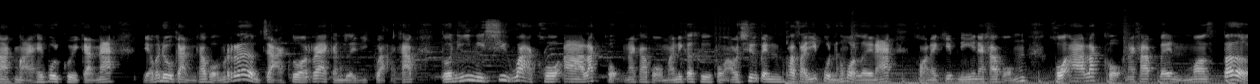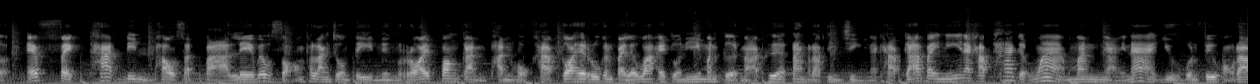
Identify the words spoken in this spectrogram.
มากมายให้พูดคุยกันนะ เดี๋ยวมาดูกันครับผมเริ่มจากตัวแรกกันเลยดีกว่าครับ ตัวนี้มีชื่อว่าโคอารักโกนะครับผมอันนี้ก็คือผมเอาชื่อเป็นภาษาญี่ปุ่นทั้งหมดเลยนะ ขอในคลิปนี้นะครับผมโคอารักโกนะครับเป็นมอนสเตอร์เอฟเฟกธาตุดินเผาสัตว์ป่าเลเวล2พลังโจมตี 100 ป้องกัน1,600ครับก็ให้รู้กันไปเลยว่าไอตัวนี้มันเกิดมาเพื่อตั้งรับจริงๆนะครับการ์ดใบนี้นะครับถ้าเกิดว่ามันหงายหน้าอยู่บนฟิลของเรา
